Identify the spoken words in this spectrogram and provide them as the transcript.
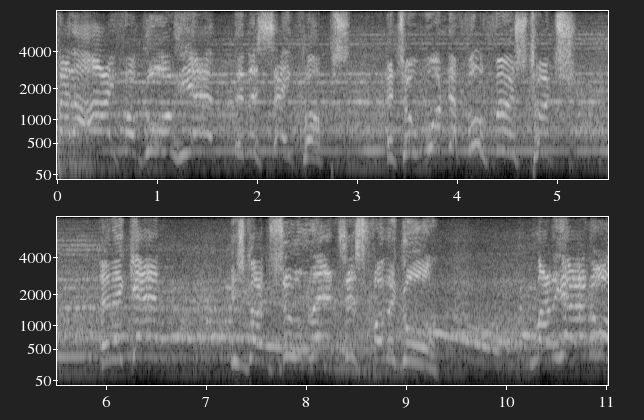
better eye for goal here than the Cyclops. It's a wonderful first touch. And again, he's got zoom lenses for the goal. Mariano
